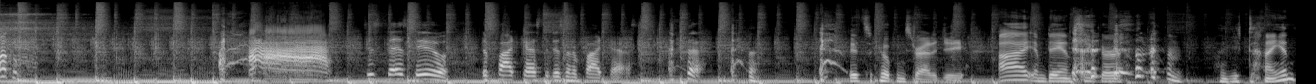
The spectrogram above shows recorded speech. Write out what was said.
Welcome. to Says Who, the podcast that isn't a podcast. It's a coping strategy. I am Dan Sinker. Are you dying?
